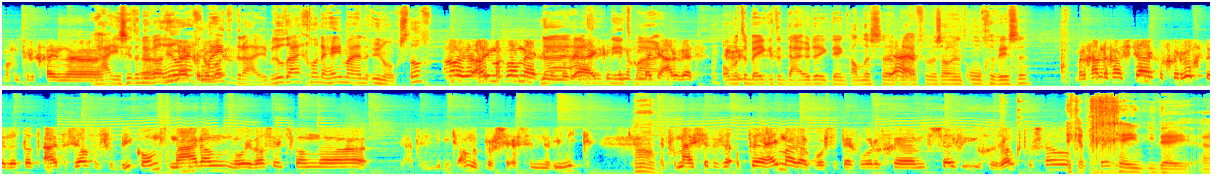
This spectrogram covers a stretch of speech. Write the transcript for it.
Mag natuurlijk geen... eh, ja, je zit er nu eh, wel heel erg omheen te draaien. Je bedoelt eigenlijk gewoon de HEMA en de Unox, toch? Oh, oh, je mag wel merken Nee. Ja, ik vind niet, nog een beetje maar ouderwet. om het een beetje te duiden. Ik denk, anders eh, Ja. blijven we zo in het ongewisse. Maar er gaan, er gaan sterke geruchten dat dat uit dezelfde fabriek komt. Maar dan hoor je wel zoiets van... eh, ja, het is een iets ander proces, een uniek. Oh. En voor mij zitten ze op de Hema-rookworsten tegenwoordig eh, zeven uur gerookt of zo. Ik heb geen idee, eh,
